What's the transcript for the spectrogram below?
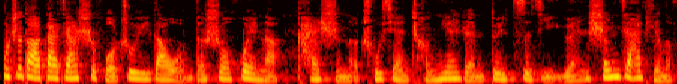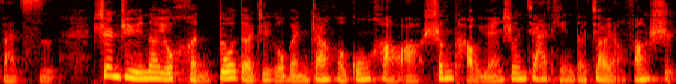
不知道大家是否注意到，我们的社会呢，开始呢出现成年人对自己原生家庭的反思，甚至于呢，有很多的这个文章和公号啊，声讨原生家庭的教养方式。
